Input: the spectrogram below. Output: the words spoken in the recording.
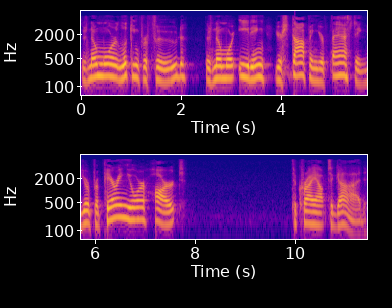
There's no more looking for food. There's no more eating. You're stopping. You're fasting. You're preparing your heart to cry out to God.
